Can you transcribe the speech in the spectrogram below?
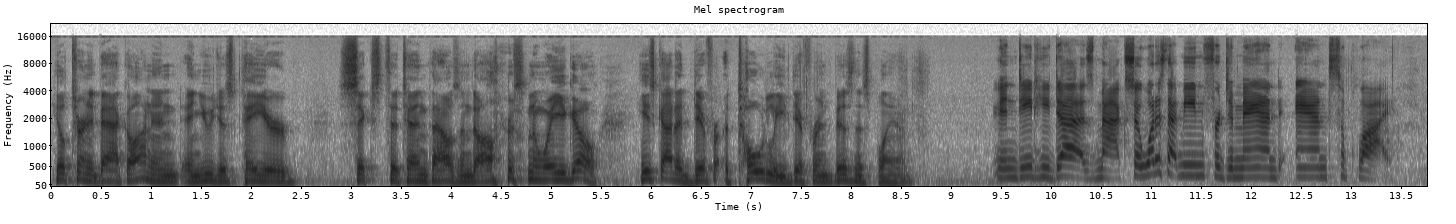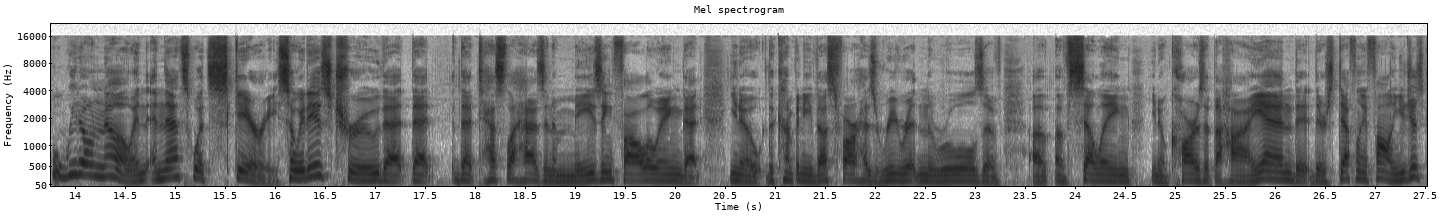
He'll turn it back on, and, and you just pay your six to ten thousand dollars, and away you go. He's got a different, a totally different business plan. Indeed, he does, Max. So, what does that mean for demand and supply? Well, we don't know, and, and that's what's scary. So it is true that, that that Tesla has an amazing following. That you know the company thus far has rewritten the rules of of, of selling you know cars at the high end. There's definitely a following. You just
